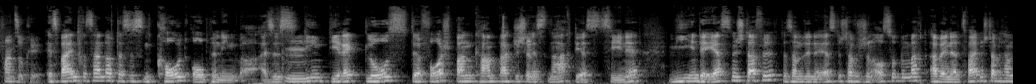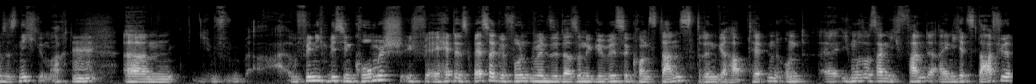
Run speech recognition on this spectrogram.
fand's okay. Es war interessant auch, dass es ein Cold Opening war. Also es ging direkt los. Der Vorspann kam praktisch Stimmt. erst nach der Szene, wie in der ersten Staffel. Das haben sie in der ersten Staffel schon auch so gemacht, aber in der zweiten Staffel haben sie es nicht gemacht. Ähm, Finde ich ein bisschen komisch. Ich hätte es besser gefunden, wenn sie da so eine gewisse Konstanz drin gehabt hätten. Und äh, ich muss auch sagen, ich fand eigentlich jetzt dafür,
